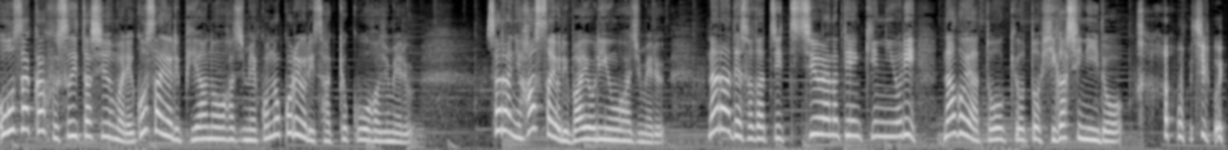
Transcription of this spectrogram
大阪府吹田市生まれ5歳よりピアノを始めこの頃より作曲を始める。さらに8歳よりバイオリンを始める。奈良で育ち父親の転勤により名古屋東京と東に移動。面白い。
